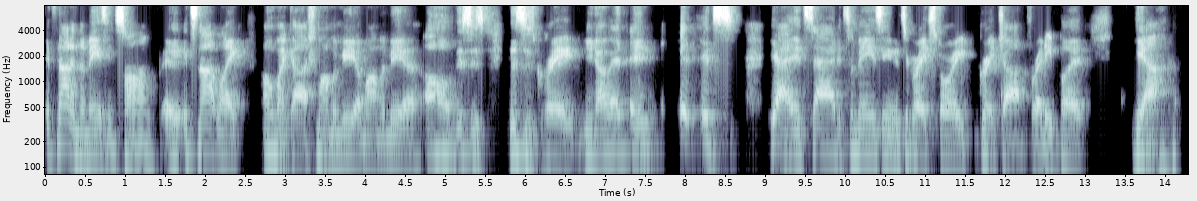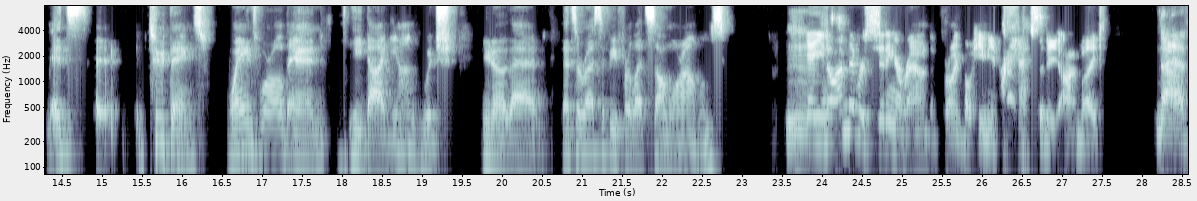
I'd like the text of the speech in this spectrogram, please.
it's not an amazing song. it's not like, "Oh my gosh, Mamma Mia, Mamma Mia." Oh, this is this is great. You know, and, and it, it's yeah, it's sad. It's amazing. It's a great story. Great job, Freddie. But yeah, it's uh, two things Wayne's World and he died young, which you know that that's a recipe for let's sell more albums. Mm-hmm. Yeah, you know, I'm never sitting around and throwing Bohemian Rhapsody on. Like, no,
